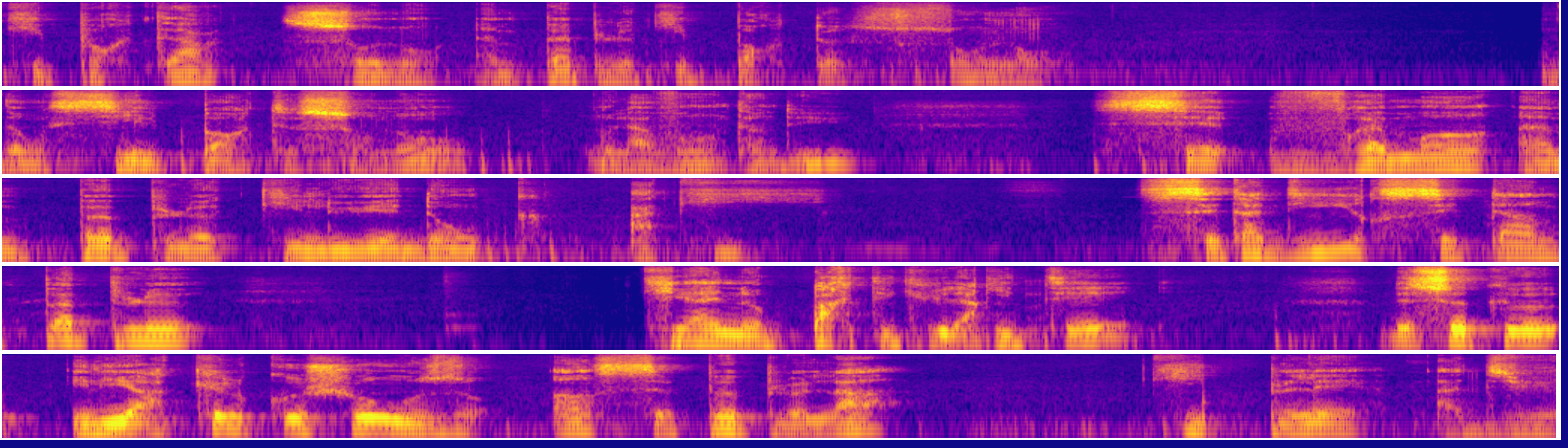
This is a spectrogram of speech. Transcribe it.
qui porta son nom, un peuple qui porte son nom. Donc s'il porte son nom, nous l'avons entendu, c'est vraiment un peuple qui lui est donc acquis. C'est-à-dire, c'est un peuple qui a une particularité de ce qu'il y a quelque chose en ce peuple-là qui plaît à Dieu,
